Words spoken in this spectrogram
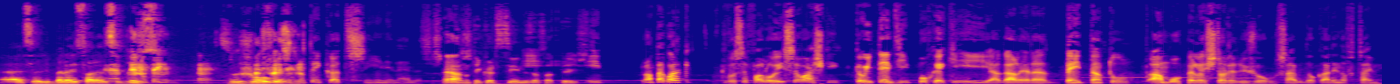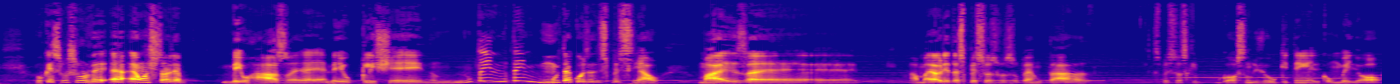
É, você libera a história desse Porque não tem. É, do jogo. é né? que não tem cutscene, né? Nessas É, coisas. não tem cutscenes, E- é só texto. E pronto, agora que, que você falou isso, eu acho que, que eu entendi por que, que a galera tem tanto amor pela história do jogo, sabe? Do Ocarina of Time. Porque se você for ver, é, é uma história meio rasa, é, é meio clichê, não, não, tem, não tem muita coisa de especial. Mas é, é, a maioria das pessoas, se você perguntar, as pessoas que gostam do jogo, que tem ele como melhor,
